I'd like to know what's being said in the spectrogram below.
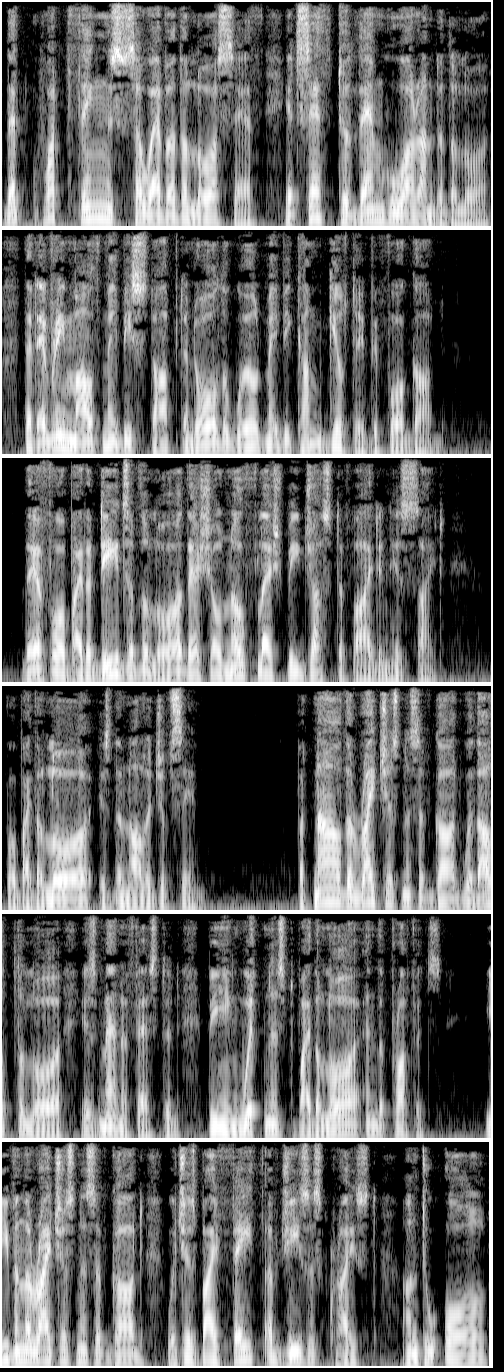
that what things soever the law saith, it saith to them who are under the law, that every mouth may be stopped, and all the world may become guilty before God. Therefore by the deeds of the law there shall no flesh be justified in his sight, for by the law is the knowledge of sin. But now the righteousness of God without the law is manifested, being witnessed by the law and the prophets, even the righteousness of God, which is by faith of Jesus Christ, unto all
